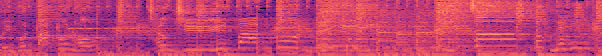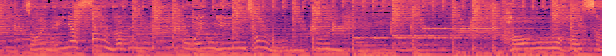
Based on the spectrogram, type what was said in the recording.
陪伴百般好，长存百般美。祝福你，在你一生里，永远充满欢喜。好开心，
